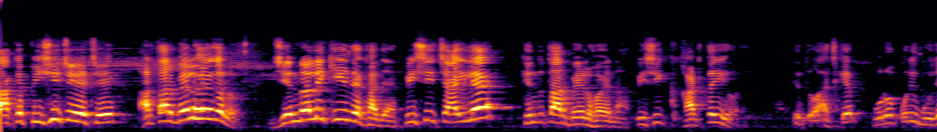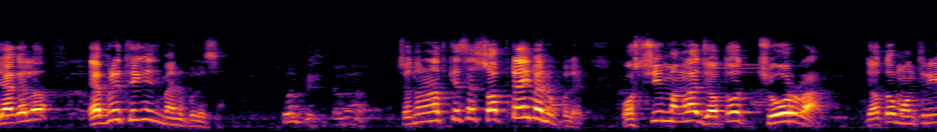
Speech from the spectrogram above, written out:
তাকে পিসি চেয়েছে আর তার বেল হয়ে গেল। জেনারেলি কি দেখা যায়? পিসি চাইলে কিন্তু তার বেল হয় না। পিসি খাটতেই হয়। কিন্তু আজকে পুরোপুরি বোঝা গেল এভরিথিং ইজ ম্যানুপুলেশন চন্দ্রনাথ। কেসে সবটাই ম্যানুপুলেট পশ্চিমবাংলা যত চোররা যত মন্ত্রী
